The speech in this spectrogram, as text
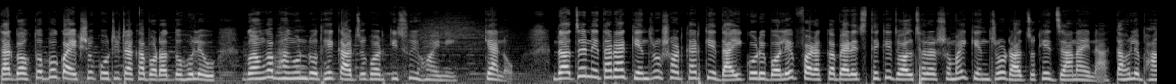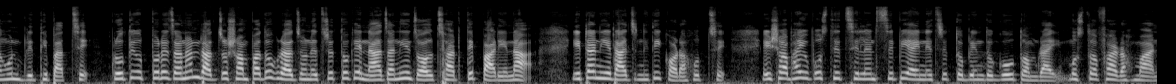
তার বক্তব্য কয়েকশো কোটি টাকা বরাদ্দ হলেও গঙ্গা ভাঙন রোধে কার্যকর কিছুই হয়নি। কেন? রাজ্যের নেতারা কেন্দ্র সরকারকে দায়ী করে বলে, ফারাক্কা ব্যারেজ থেকে জল ছাড়ার সময় কেন্দ্র রাজ্যকে জানায় না, তাহলে ভাঙন বৃদ্ধি পাচ্ছে। প্রতি উত্তরে জানান, রাজ্য সম্পাদক রাজ্য নেতৃত্বকে না জানিয়ে জল ছাড়তে পারে না। এটা নিয়ে রাজনীতি করা হচ্ছে। এই সভায় উপস্থিত ছিলেন সিপিআই নেতৃত্ববৃন্দ গৌতম রায়, মুস্তফা রহমান,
